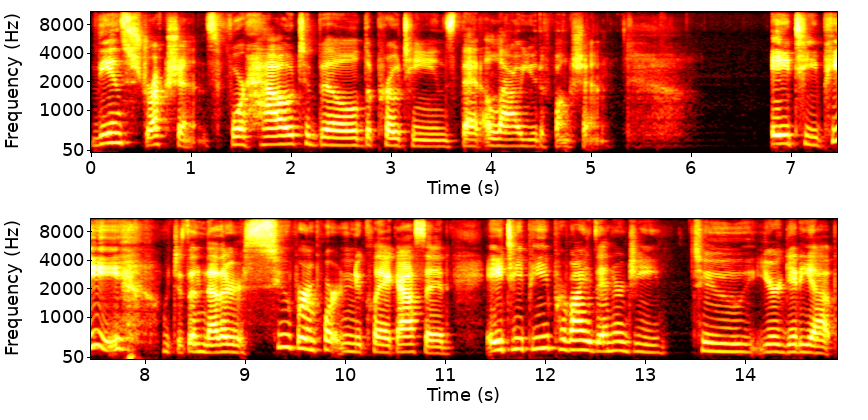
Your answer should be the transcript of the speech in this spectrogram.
the instructions for how to build the proteins that allow you to function. ATP, which is another super important nucleic acid, ATP provides energy to your giddy up.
